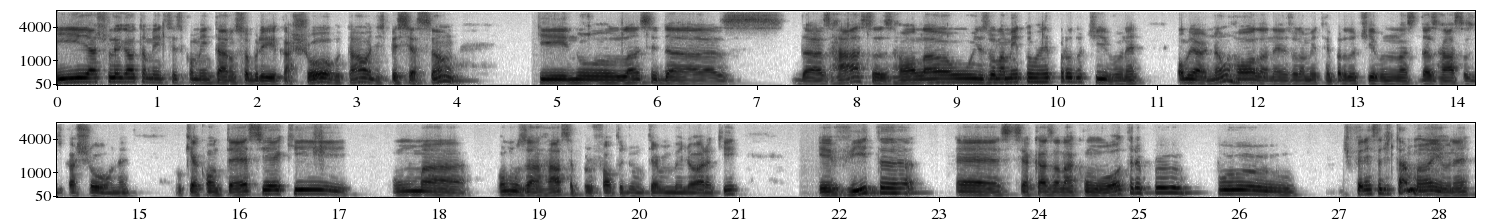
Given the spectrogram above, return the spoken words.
E acho legal também que vocês comentaram sobre cachorro tal, de especiação, que no lance das, das raças rola o isolamento reprodutivo, né? Ou melhor, não rola né, isolamento reprodutivo no lance das raças de cachorro, né? O que acontece é que uma, vamos usar raça por falta de um termo melhor aqui, evita é, se acasalar com outra por, por diferença de tamanho, né?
